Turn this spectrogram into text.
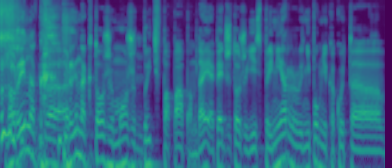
Но рынок, э, рынок тоже может быть в попапом, да, и опять же тоже есть пример, не помню, какой-то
